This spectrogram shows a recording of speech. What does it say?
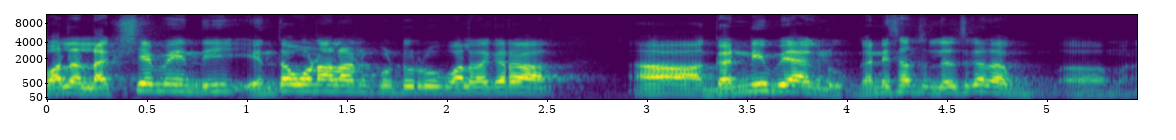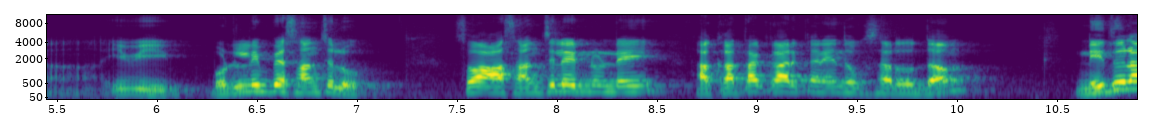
వాళ్ళ లక్ష్యం ఏంది? ఎంత కొనాలనుకుంటారు వాళ్ళ దగ్గర గన్ని బ్యాగులు గన్ని సంచులు తెలుసు కదా మన ఇవి వడ్లు నింపే సంచులు. సో ఆ సంచులు ఎన్ని ఉన్నాయి? ఆ కథ కార్యక్రమం ఏంది ఒకసారి చూద్దాం. నిధుల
